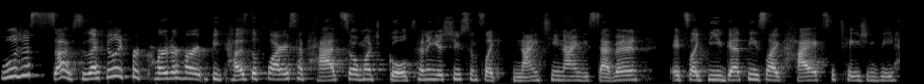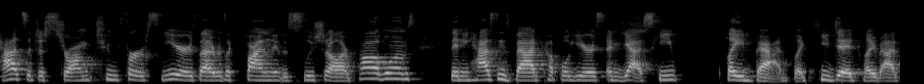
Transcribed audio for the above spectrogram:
well, it just sucks because I feel like for Carter Hart, because the Flyers have had so much goaltending issues since like 1997, it's like you get these like high expectations. He had such a strong two first years that it was like, finally, the solution to all our problems. Then he has these bad couple years. And yes, he played bad. Like he did play bad,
